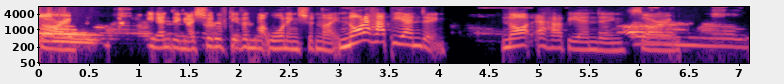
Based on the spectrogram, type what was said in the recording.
Sorry, Oh. happy ending. I should have given that warning, shouldn't I? Not a happy ending. Not a happy ending. Sorry. Oh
